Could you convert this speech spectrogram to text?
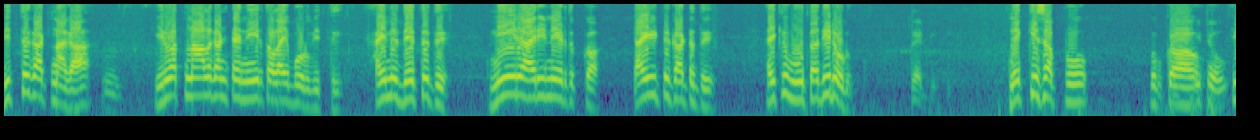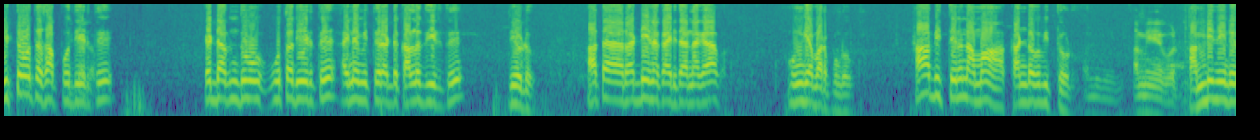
ಬಿತ್ತು ಕಟ್ಟನಾಗ ಇರವತ್ನಾಲ್ಕು ಗಂಟೆ ನೀರು ತೊಳೆಯಬೋಡು ಬಿತ್ತು. ಅಯ್ನ ದೆತ್ತದು ನೀರು ಅರಿನ ಇರ್ತಕ್ಕ ಟೈಟ್ ಕಟ್ಟದು ಅಕ್ಕಿ ಊತದಿರೋಡು. ನೆಕ್ಕಿ ಸಪ್ಪು ಇಟ್ಟೋತ ಸಪ್ಪು ತೀರ್ತು. ಎಡ್ಡ ಬಂದು ಊತ ತೀರ್ತು. ಅಯ್ನ ಮಿತ್ತ ರಡ್ಡು ಕಲ್ಲು ತೀರ್ತು. ದೀಡು ಆತ ರಡ್ಡಿನ ಕರಿ ತನಗ ಮುಂಗೆ ಬರ್ಪುಡು. ಆ ಬಿತ್ತಿನ ನಮ್ಮ ಕಂಡ ಬಿತ್ತೋಡು. ಅಂಬಿ ನೀರು.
